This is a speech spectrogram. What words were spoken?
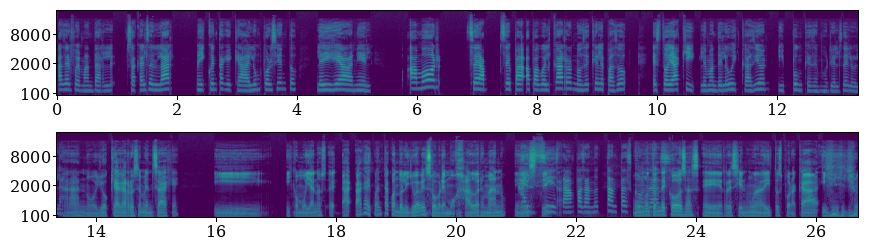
hacer fue mandarle, sacar el celular, me di cuenta que quedaba el 1%, le dije a Daniel, amor, se, ap- se pa- apagó el carro, no sé qué le pasó, estoy aquí, le mandé la ubicación y pum, que se murió el celular. Ah, no, yo que agarro ese mensaje y, y como ya nos... eh, ha- haga de cuenta cuando le llueve sobre mojado, hermano. Ay, este, sí, estaban pasando tantas cosas. un montón de cosas eh, recién mudaditos por acá y yo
